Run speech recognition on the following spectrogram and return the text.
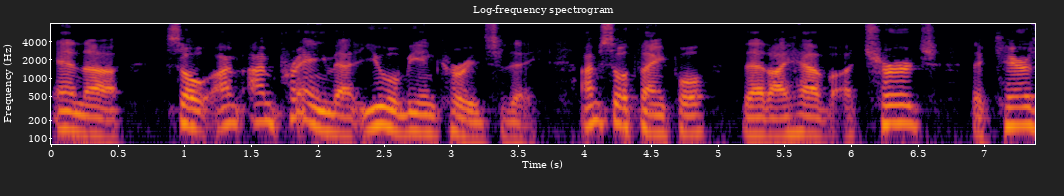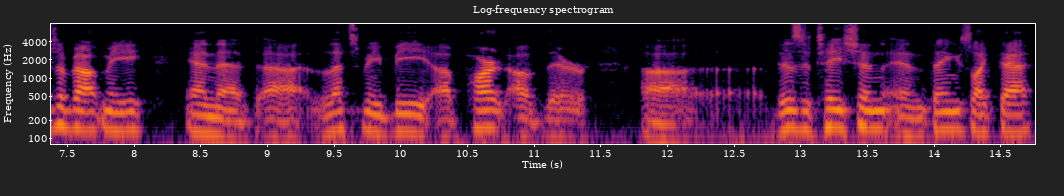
and uh, so I'm I'm praying that you will be encouraged today. I'm so thankful that I have a church that cares about me and that uh, lets me be a part of their uh, visitation and things like that.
